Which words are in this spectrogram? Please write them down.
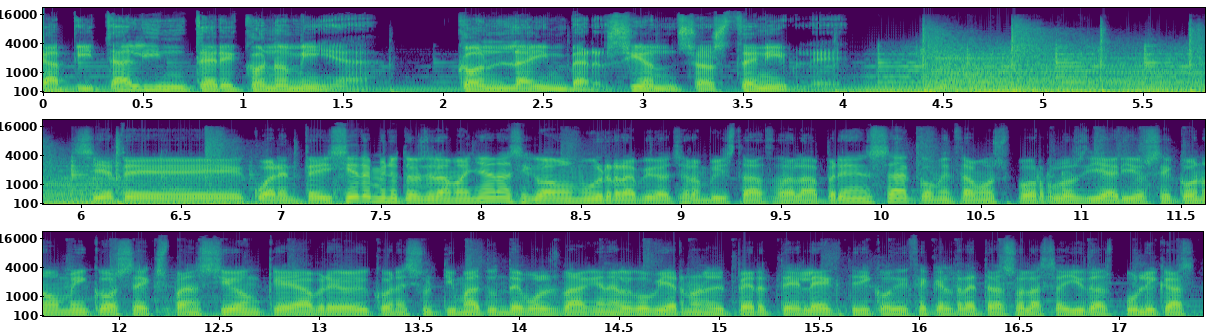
Capital Intereconomía con la inversión sostenible. 7.47 minutos de la mañana, así que vamos muy rápido a echar un vistazo a la prensa. Comenzamos por los diarios económicos. Expansión que abre hoy con ese ultimátum de Volkswagen al gobierno en el PERTE eléctrico. Dice que el retraso de las ayudas públicas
